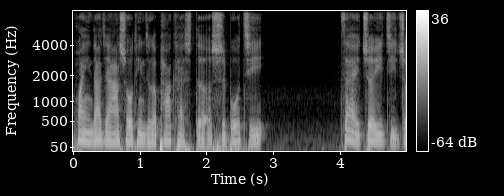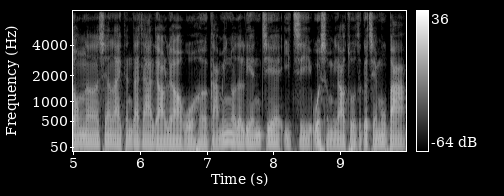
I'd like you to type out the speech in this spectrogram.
欢迎大家收听这个 Podcast 的试播集。在这一集中呢，先来跟大家聊聊我和 Gamino 的连接，以及为什么要做这个节目吧。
